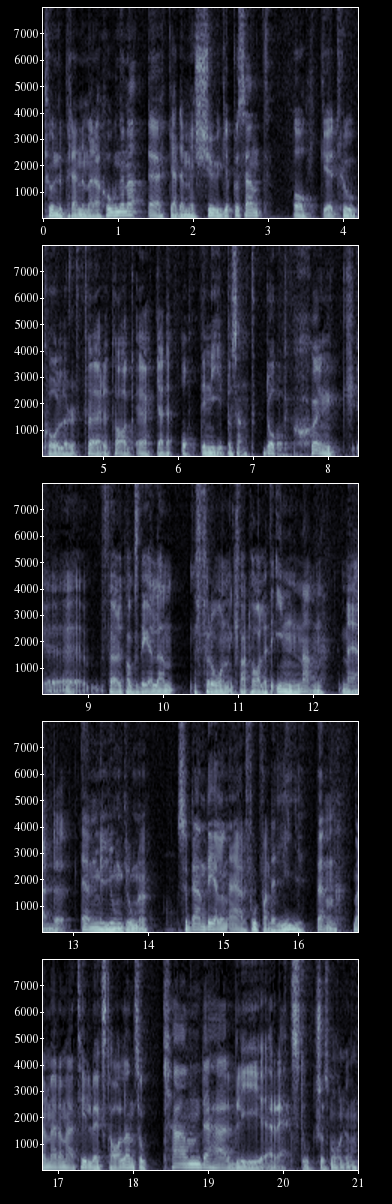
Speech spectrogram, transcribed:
Kundprenumerationerna ökade med 20% och eh, Truecaller företag ökade 89% Dock sjönk eh, företagsdelen från kvartalet innan med en miljon kronor. Så den delen är fortfarande liten. Men med de här tillväxttalen så kan det här bli rätt stort så småningom.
